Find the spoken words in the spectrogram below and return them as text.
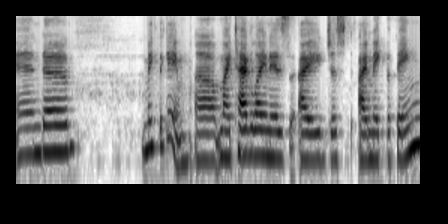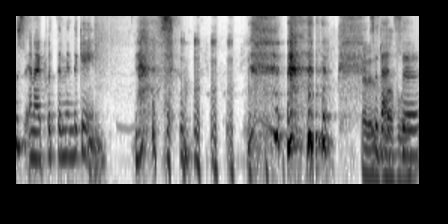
and uh, make the game. Uh, my tagline is I just I make the things and I put them in the game. so, That is so that's lovely. uh,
